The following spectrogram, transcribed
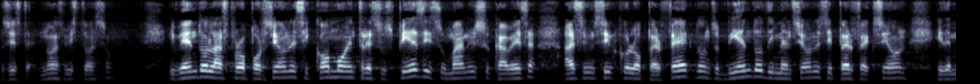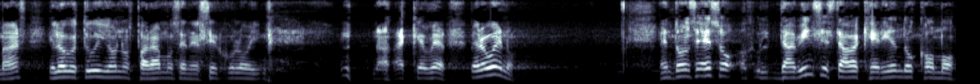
o si está. ¿No has visto eso? Y viendo las proporciones y cómo entre sus pies y su mano y su cabeza hace un círculo perfecto, viendo dimensiones y perfección y demás. Y luego tú y yo nos paramos en el círculo y nada que ver. Pero bueno, entonces eso, Da Vinci estaba queriendo como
